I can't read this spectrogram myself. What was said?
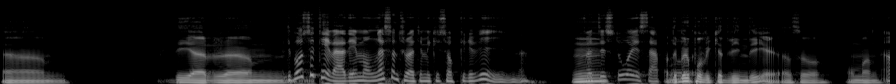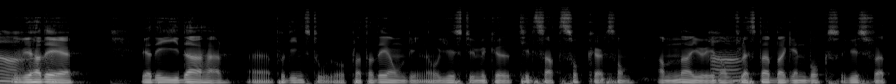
Ehm, det är... ehm, Det positiva är att det är många som tror att det är mycket socker i vin. För mm. att det står ju så på... Ja, det beror på vilket vin det är. Alltså, om man, Ja. vi, hade, vi hade Ida här eh, på din stol och pratade om vin och just hur mycket tillsatt socker som hamnar ju i Ja. de flesta bag-in-box just för att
